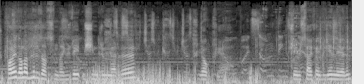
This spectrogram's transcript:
Şu parayı da alabiliriz aslında. %70 indirim verdi. Yok ya. Şöyle bir sayfayı bir yenileyelim.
